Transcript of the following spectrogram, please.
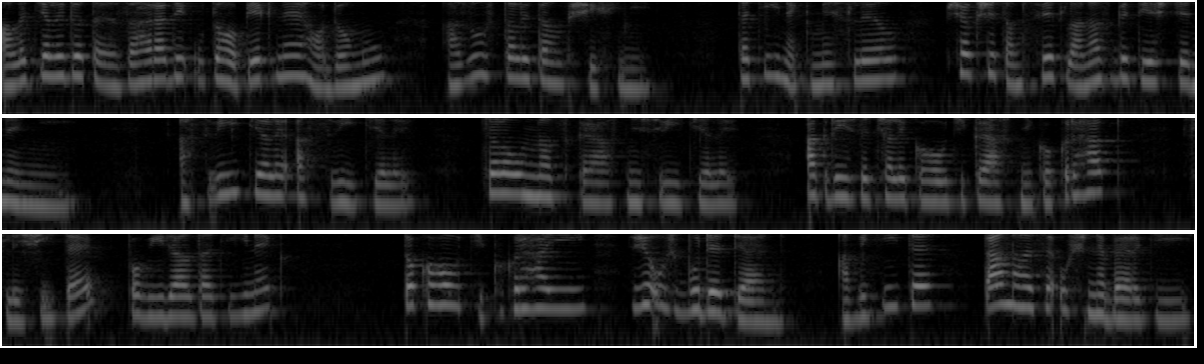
a letěli do té zahrady u toho pěkného domu a zůstali tam všichni. Tatínek myslil však, že tam světla na zbyt ještě není. A svítili a svítili. Celou noc krásně svítili. A když začali kohouti krásně kokrhat, slyšíte, povídal tatínek, to kohouti kokrhají, že už bude den. A vidíte, tamhle se už neberdí,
